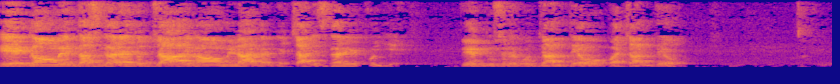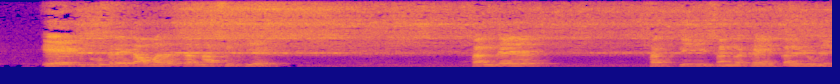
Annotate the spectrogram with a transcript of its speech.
एक गाँव में दस घर है तो चार गाँव मिला करके चालीस घर एक होइए। एक दूसरे को जानते हो, पहचानते हो। एक दूसरे का मदद करना सीखिए। संघे, शक्ति, संगठे, कलयुगे।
